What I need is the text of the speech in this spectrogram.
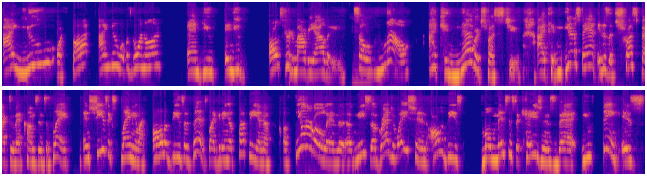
I knew or thought I knew what was going on, and you and you altered my reality. So mm-hmm. now I can never trust you. I can you understand? It is a trust factor that comes into play. And she's explaining like all of these events, like getting a puppy and a, a funeral and a, niece, a graduation, all of these momentous occasions that you think is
